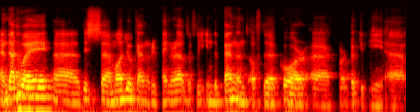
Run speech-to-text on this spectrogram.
And that way, uh, this uh, module can remain relatively independent of the core, uh, core DuckDB um,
